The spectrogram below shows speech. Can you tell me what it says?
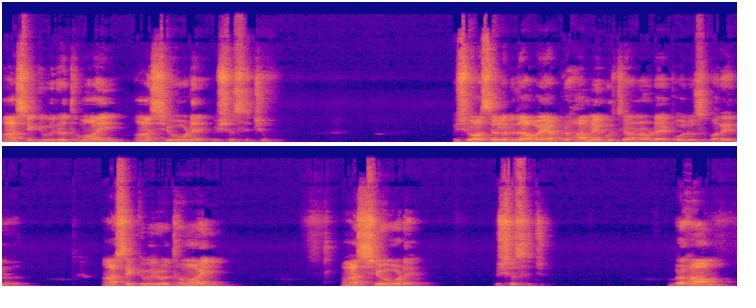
ആശയ്ക്ക് വിരോധമായി ആശയോടെ വിശ്വസിച്ചു. വിശ്വാസികളുടെ പിതാവായ അബ്രഹാമിനെ കുറിച്ചാണ് അവിടെ പോലീസ് പറയുന്നത്. ആശയ്ക്ക് വിരോധമായി ആശയോടെ വിശ്വസിച്ചു. അബ്രഹാം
